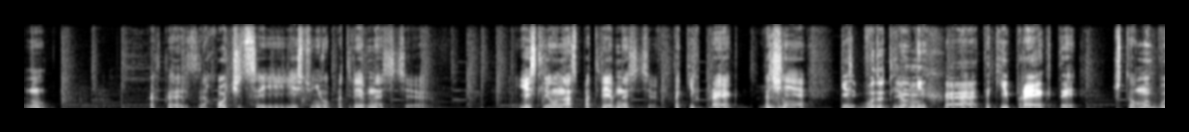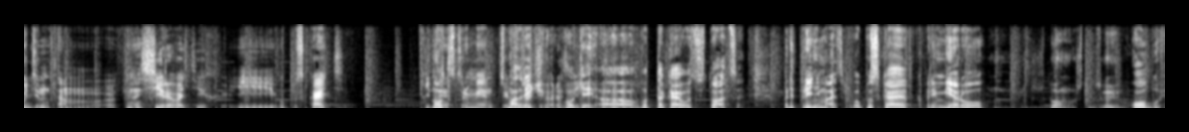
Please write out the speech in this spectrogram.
ну, как сказать, захочется и есть у него потребность э, есть ли у нас потребность в таких проектах, точнее, есть, будут ли у них э, такие проекты, что мы будем там финансировать их и выпускать какие-то Ну, инструменты Смотрите, окей, а, вот такая вот ситуация. Предприниматель выпускает, к примеру, что, что обувь.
